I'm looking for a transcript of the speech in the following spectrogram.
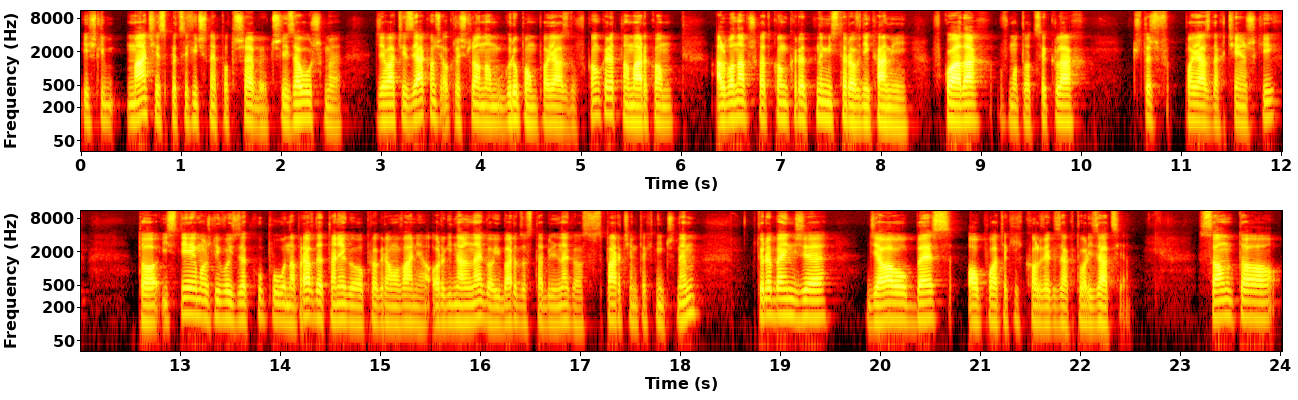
jeśli macie specyficzne potrzeby, czyli załóżmy, działacie z jakąś określoną grupą pojazdów, konkretną marką, albo na przykład konkretnymi sterownikami w kładach, w motocyklach, czy też w pojazdach ciężkich, to istnieje możliwość zakupu naprawdę taniego oprogramowania, oryginalnego i bardzo stabilnego z wsparciem technicznym, które będzie działało bez opłat jakichkolwiek za aktualizację. Są to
